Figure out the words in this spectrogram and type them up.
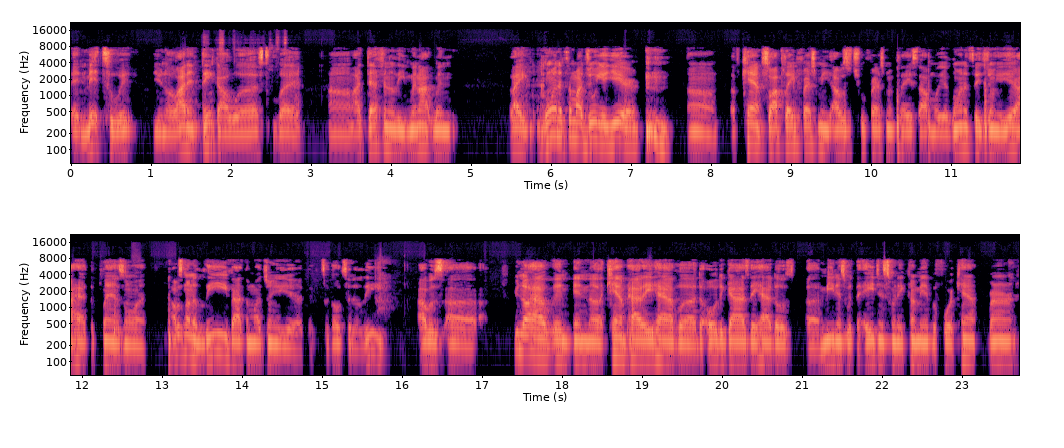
admit to it. You know, I didn't think I was, but um, I definitely when I when like going into my junior year um, of camp. So I played freshman. I was a true freshman, played sophomore year. Going into junior year, I had the plans on. I was going to leave after my junior year to, go to the league. I was, uh, you know how in, in uh, camp how they have uh, the older guys they have those uh, meetings with the agents when they come in before camp burn.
